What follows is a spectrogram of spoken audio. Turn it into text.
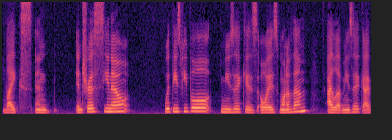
likes and interests. You know, with these people, music is always one of them. I love music. I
